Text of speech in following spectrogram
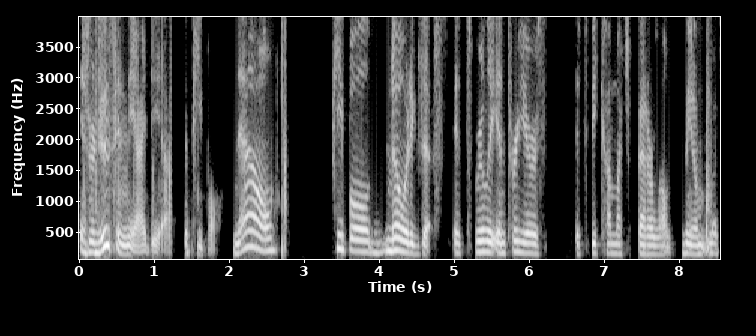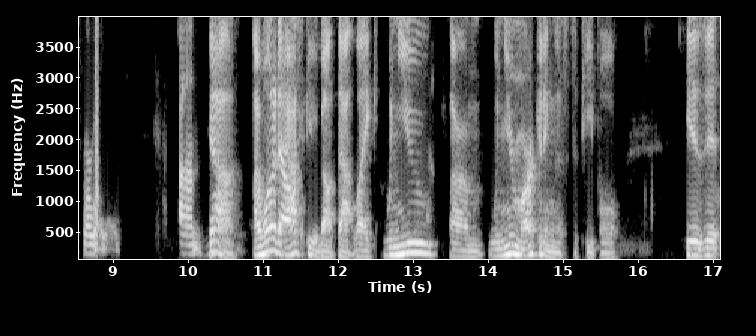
introducing the idea to people. Now people know it exists. It's really in three years, it's become much better, well, you know, much more well known. Um, yeah, I wanted so, to ask you about that. Like when you um, when you're marketing this to people, is it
